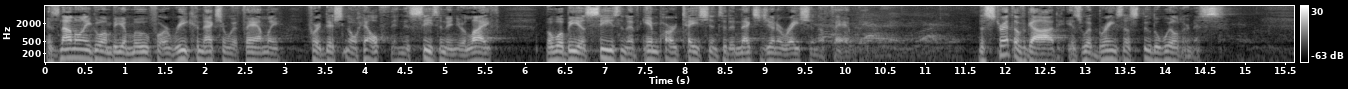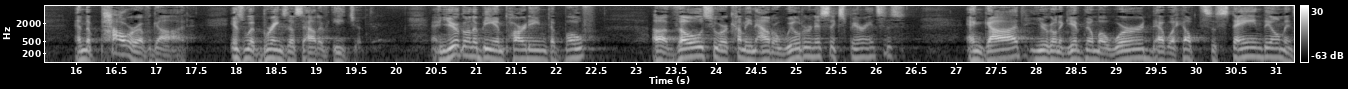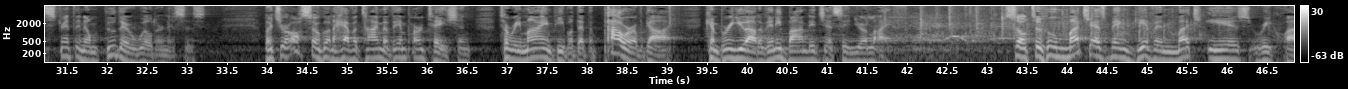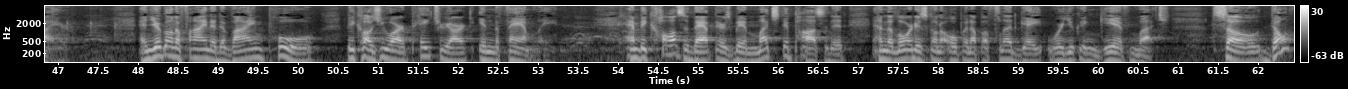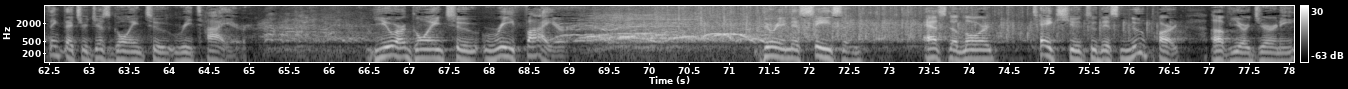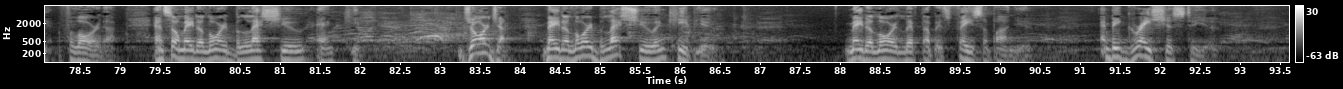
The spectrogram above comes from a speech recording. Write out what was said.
is not only going to be a move for a reconnection with family, for additional health in this season in your life, but will be a season of impartation to the next generation of family. The strength of God is what brings us through the wilderness. And the power of God is what brings us out of Egypt. And you're going to be imparting to both uh, those who are coming out of wilderness experiences. And God, you're going to give them a word that will help sustain them and strengthen them through their wildernesses. But you're also going to have a time of impartation to remind people that the power of God can bring you out of any bondage that's in your life. So, to whom much has been given, much is required. And you're going to find a divine pool because you are a patriarch in the family. And because of that, there's been much deposited, and the Lord is going to open up a floodgate where you can give much. So don't think that you're just going to retire. You are going to refire during this season as the Lord takes you to this new part of your journey, Florida. And so may the Lord bless you and keep you. Georgia, may the Lord bless you and keep you. May the Lord lift up his face upon you and be gracious to you.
